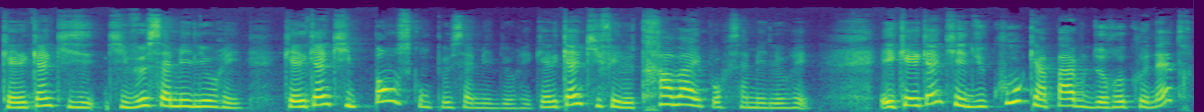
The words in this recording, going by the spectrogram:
quelqu'un qui, qui veut s'améliorer, quelqu'un qui pense qu'on peut s'améliorer, quelqu'un qui fait le travail pour s'améliorer, et quelqu'un qui est du coup capable de reconnaître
